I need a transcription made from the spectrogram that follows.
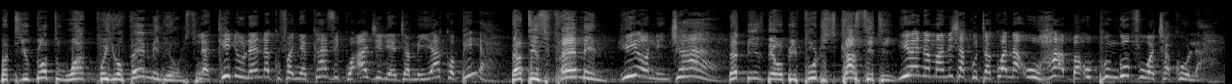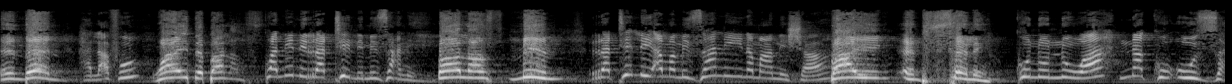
But you go to work for your family also. lakini unaenda kufanya kazi kwa ajili ya jamii yako pia That is famine. hiyo ni njaa That means there will be food scarcity. hiyo inamaanisha kutakuwa na uhaba upungufu wa chakula And then, halafu why the balance? kwa nini ratili mizani Balance means ratili ama mizani inamaanisha buying and selling. kununua na kuuza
